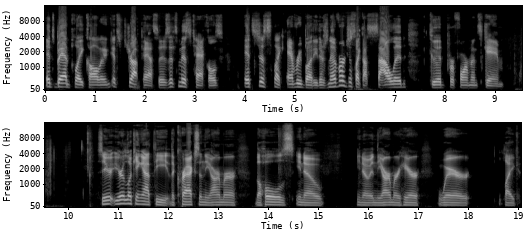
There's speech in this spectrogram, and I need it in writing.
It's bad play calling. It's drop passes. It's missed tackles. It's just like everybody. There's never just like a solid, good performance game. So you're you're looking at the the cracks in the armor, the holes, you know, you know, in the armor here, where like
